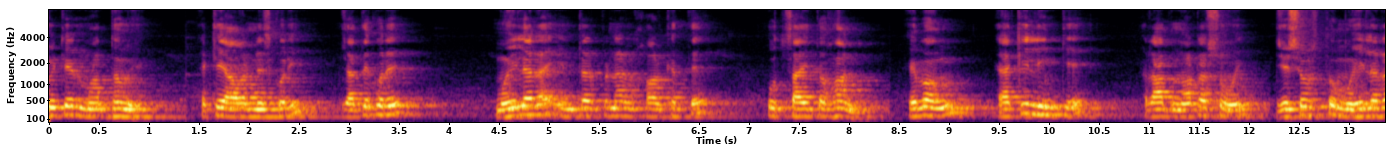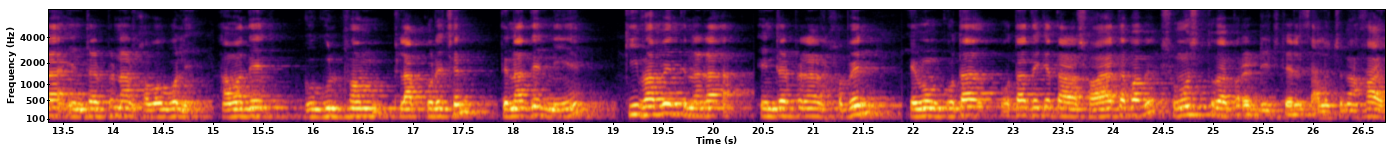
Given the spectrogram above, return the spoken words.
মিটের মাধ্যমে একটি অ্যাওয়ারনেস করি। যাতে করে মহিলারা এন্টারপ্রেনার হওয়ার ক্ষেত্রে উৎসাহিত হন এবং একই লিঙ্কে রাত নটার সময় যে সমস্ত মহিলারা এন্টারপ্রেনার হব বলে আমাদের গুগল ফর্ম ফিল করেছেন, তেনাদের নিয়ে কীভাবে তেনারা এন্টারপ্রেনার হবেন এবং কোথা কোথা থেকে তারা সহায়তা পাবে, সমস্ত ব্যাপারে ডিটেলস আলোচনা হয়।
